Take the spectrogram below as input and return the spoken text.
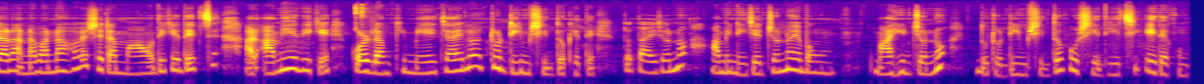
যা রান্নাবান্না হবে সেটা মা ওদিকে দেখছে আর আমি এদিকে করলাম কি, মেয়ে চাইলো একটু ডিম সিদ্ধ খেতে। তো তাই জন্য আমি নিজের জন্য এবং মাহির জন্য দুটো ডিম সিদ্ধ বসিয়ে দিয়েছি। এই দেখুন,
